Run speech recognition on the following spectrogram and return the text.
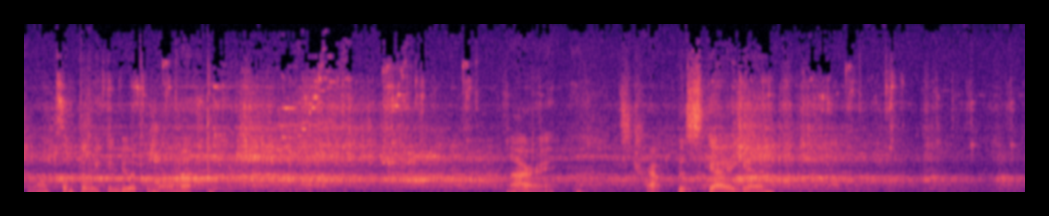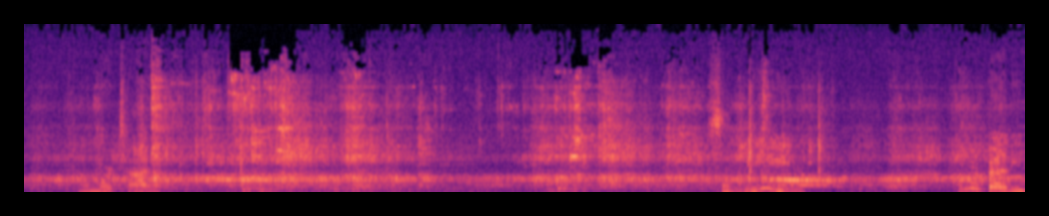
So not something we can do at the moment. Alright, let's trap this guy again. One more time. So mean. Come here, Betty.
